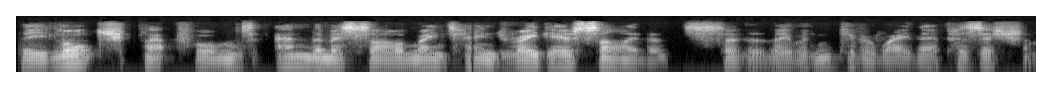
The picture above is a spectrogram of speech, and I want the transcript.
the launch platforms and the missile maintained radio silence so that they wouldn't give away their position.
